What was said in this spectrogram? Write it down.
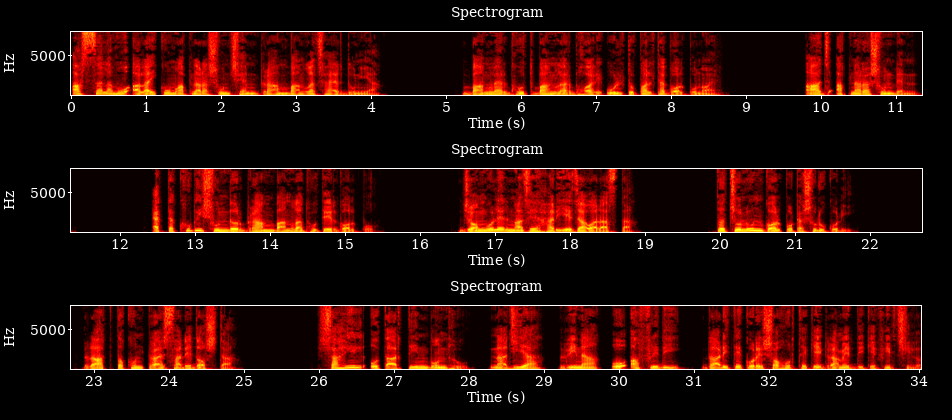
আসসালামু আলাইকুম আপনারা শুনছেন গ্রাম বাংলা ছায়ার দুনিয়া। বাংলার ভূত বাংলার ভয় উল্টো পাল্টা গল্প নয়। আজ আপনারা শুনবেন একটা খুবই সুন্দর গ্রাম বাংলা ভূতের গল্প। জঙ্গলের মাঝে হারিয়ে যাওয়া রাস্তা। তো চলুন গল্পটা শুরু করি। রাত তখন প্রায় সাড়ে দশটা। সাহিল ও তার তিন বন্ধু, নাজিয়া রিনা ও আফ্রিদি গাড়িতে করে শহর থেকে গ্রামের দিকে ফিরছিল।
